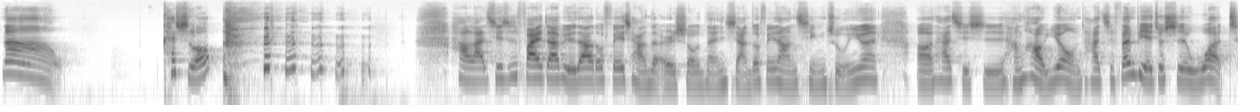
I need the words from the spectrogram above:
那开始喽。好啦，其实 Five W 大家都非常的耳熟能详，都非常清楚，因为呃，它其实很好用，它其分别就是 What、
